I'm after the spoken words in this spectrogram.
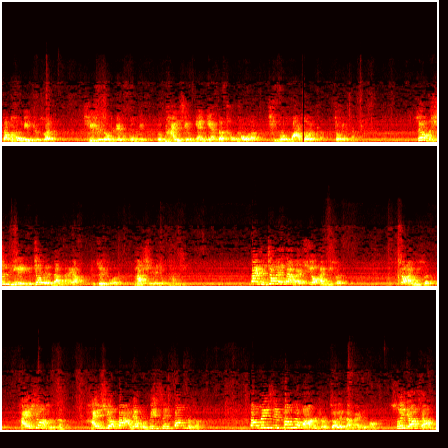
叫透明质酸。其实就是这种东西，有弹性、黏黏的、稠稠的，起润滑作用的胶原蛋白。所以我们身体里的胶原蛋白啊是最多的，它使人有弹性。但是胶原蛋白需要氨基酸，需要氨基酸，还需要什么呢？还需要大量的 VC 帮着它。当 VC 帮着忙的时候，胶原蛋白就好。所以你要想，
